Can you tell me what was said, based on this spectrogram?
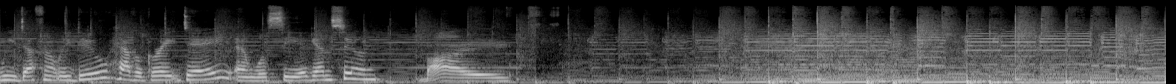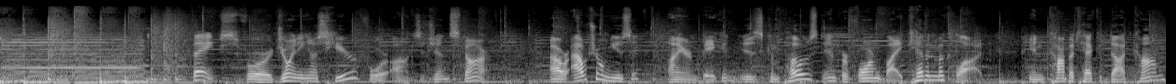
We definitely do. Have a great day, and we'll see you again soon. Bye. Thanks for joining us here for Oxygen Star. Our outro music, Iron Bacon, is composed and performed by Kevin MacLeod in Compotech.com,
